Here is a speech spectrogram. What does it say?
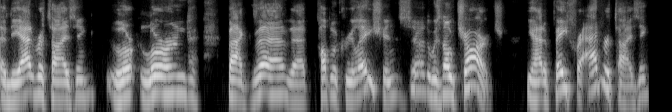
and the advertising. Le- learned back then that public relations uh, there was no charge. You had to pay for advertising,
